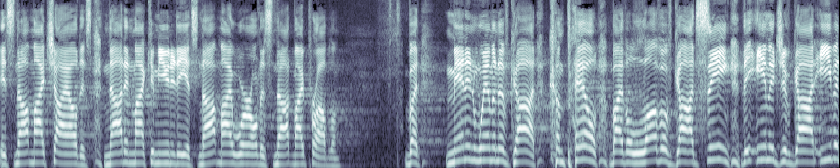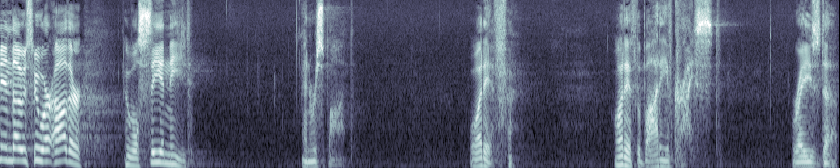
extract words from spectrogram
it's not my child, it's not in my community, it's not my world, it's not my problem. But men and women of God, compelled by the love of God, seeing the image of God, even in those who are other, who will see a need and respond. What if? What if the body of Christ raised up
